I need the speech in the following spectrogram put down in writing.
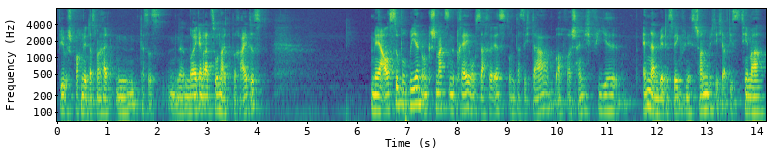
viel besprochen wird, dass man halt, dass es eine neue Generation halt bereit ist, mehr auszuprobieren und Geschmacks eine Prägungssache ist und dass sich da auch wahrscheinlich viel ändern wird. Deswegen finde ich es schon wichtig, auf dieses Thema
